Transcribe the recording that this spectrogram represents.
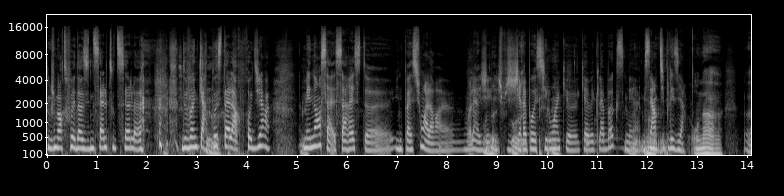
donc, je me retrouvais dans une salle toute seule devant une carte postale à reproduire. Mais non, ça, ça reste euh, une passion. Alors euh, voilà, j'irai pas aussi loin qu'avec la boxe, mais, c'est un petit plaisir. On a euh,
